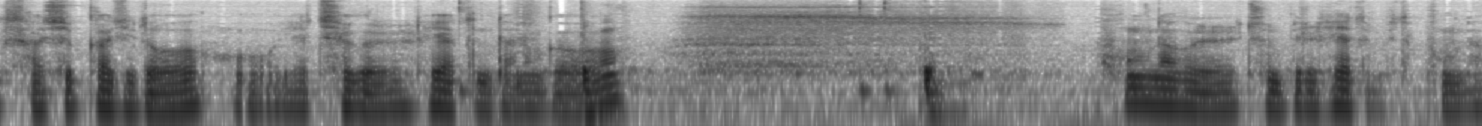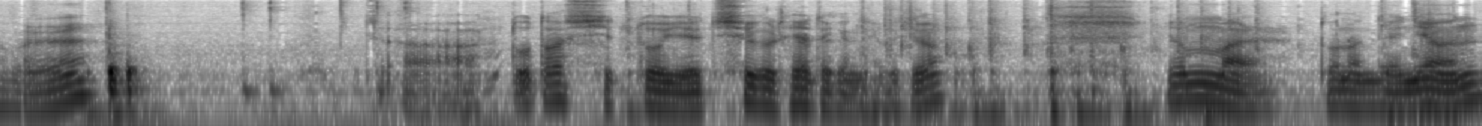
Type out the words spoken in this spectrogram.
240까지도 어, 예측을 해야 된다는 거. 폭락을 준비를 해야 됩니다 폭락을. 자 또다시 또 예측을 해야 되겠네요 그죠? 연말 또는 내년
